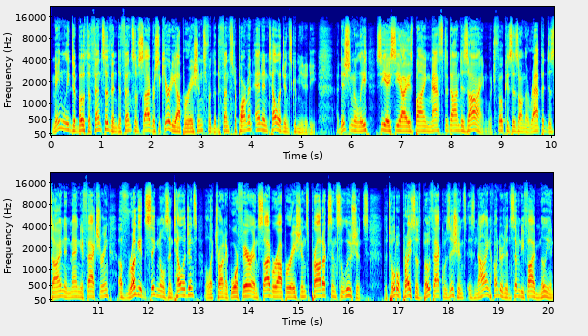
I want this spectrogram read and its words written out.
mainly to both offensive and defensive cybersecurity operations for the Defense Department and intelligence community. Additionally, CACI is buying Mastodon Design, which focuses on the rapid design and manufacturing of rugged signals intelligence, electronic warfare, and cyber operations products and solutions. The total price of both acquisitions is $975 million.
